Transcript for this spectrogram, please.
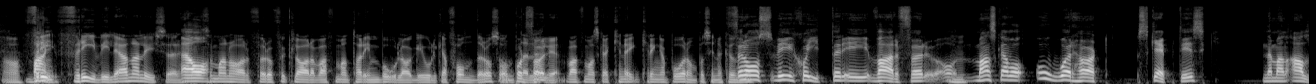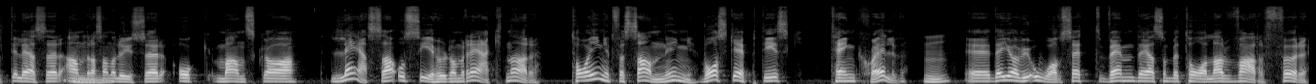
Ja, fri, frivilliga analyser Ja. som man har för att förklara varför man tar in bolag i olika fonder och sånt. portföljer. Eller varför man ska krä- kränga på dem på sina kunder. för oss, vi skiter i varför. Mm. Man ska vara oerhört skeptisk när man alltid läser andras Mm. analyser och man ska läsa och se hur de räknar. Ta inget för sanning, var skeptisk, tänk själv. Mm. Eh, det gör vi oavsett vem det är som betalar, varför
